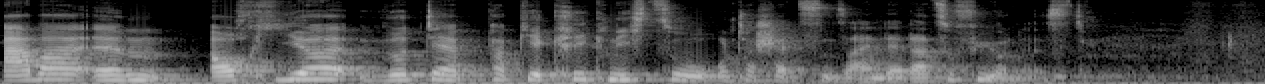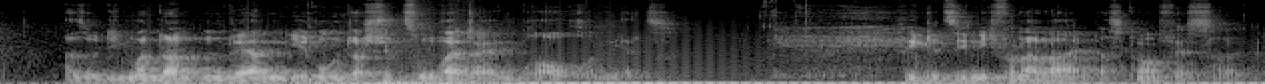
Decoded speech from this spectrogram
Aber ähm, auch hier wird der Papierkrieg nicht zu unterschätzen sein, der da zu führen ist. Also die Mandanten werden ihre Unterstützung weiterhin brauchen jetzt. Regelt sie nicht von allein, das kann man festhalten.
